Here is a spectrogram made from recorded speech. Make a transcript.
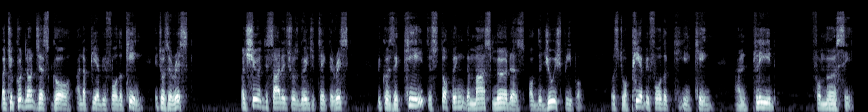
but you could not just go and appear before the king. It was a risk. But she decided she was going to take the risk because the key to stopping the mass murders of the Jewish people was to appear before the king and plead for mercy.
